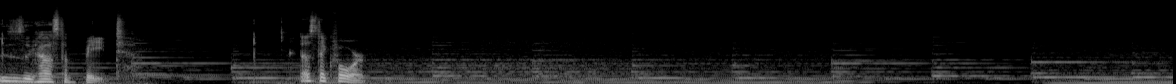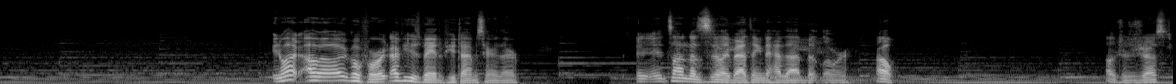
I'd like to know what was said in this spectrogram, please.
This is the cost of bait. It does take four. You know what? I'll, I'll, go for it. I've used bait a few times here and there. It's not necessarily a bad thing to have that a bit lower. Oh. Oh, treasure chest.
